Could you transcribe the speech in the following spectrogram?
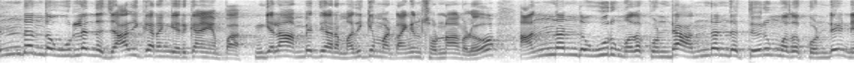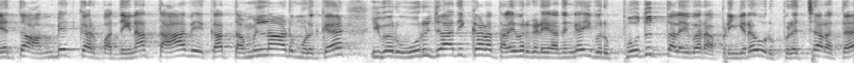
எந்தெந்த ஊரில் இந்த ஜாதிக்காரங்க இருக்காங்கப்பா இங்கெல்லாம் அம்பேத்கரை மதிக்க மாட்டாங்கன்னு சொன்னாங்களோ அந்தந்த ஊர் முதற்கொண்டு அந்தந்த தெரு முதற்கொண்டு நேற்று அம்பேத்கர் பார்த்தீங்கன்னா தாவேக்கா தமிழ்நாடு முழுக்க இவர் ஒரு ஜாதிக்கான தலைவர் கிடையாதுங்க இவர் பொது தலைவர் அப்படிங்கிற ஒரு பிரச்சாரத்தை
